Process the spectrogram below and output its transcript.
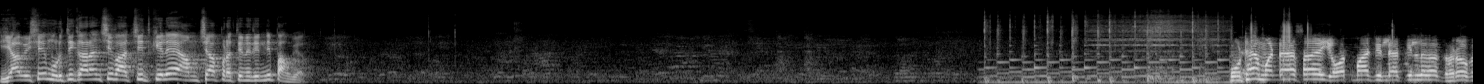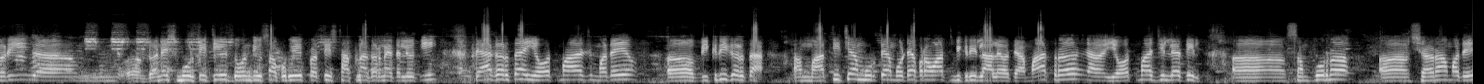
याविषयी मूर्तिकारांशी बातचीत केली आहे. आमच्या प्रतिनिधींनी पाहूयात. मोठ्या मंडळासह यवतमाळ जिल्ह्यातील घरोघरी गणेश मूर्तीची दोन दिवसापूर्वी प्रतिष्ठापना करण्यात आली होती. त्याकरता यवतमाळमध्ये विक्री करता मातीच्या मूर्त्या मोठ्या प्रमाणात विक्रीला आल्या होत्या. मात्र यवतमाळ जिल्ह्यातील संपूर्ण शहरामध्ये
